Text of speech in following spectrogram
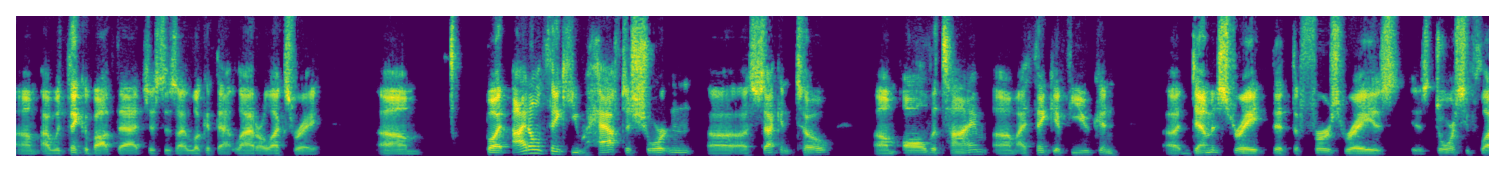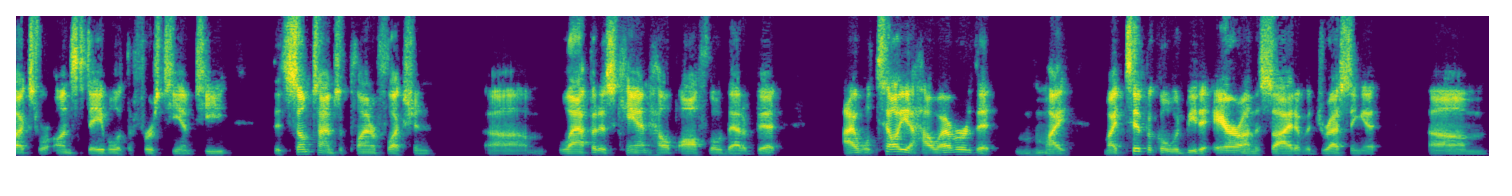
um, I would think about that just as I look at that lateral x-ray. Um, but I don't think you have to shorten uh, a second toe um, all the time. Um, I think if you can uh, demonstrate that the first ray is, is dorsiflexed or unstable at the first TMT, that sometimes a plantar flexion um, Lapidus can help offload that a bit. I will tell you, however, that my my typical would be to err on the side of addressing it. Um,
